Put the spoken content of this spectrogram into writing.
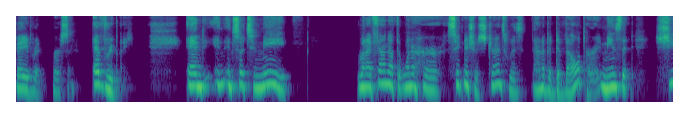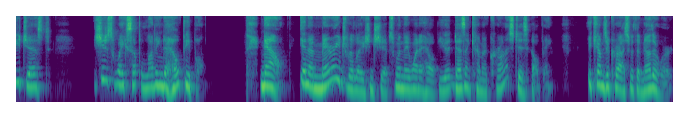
favorite person, everybody. And, and, and so to me, when I found out that one of her signature strengths was that of a developer, it means that she just she just wakes up loving to help people. Now, in a marriage relationships, when they want to help you, it doesn't come across as helping. It comes across with another word.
